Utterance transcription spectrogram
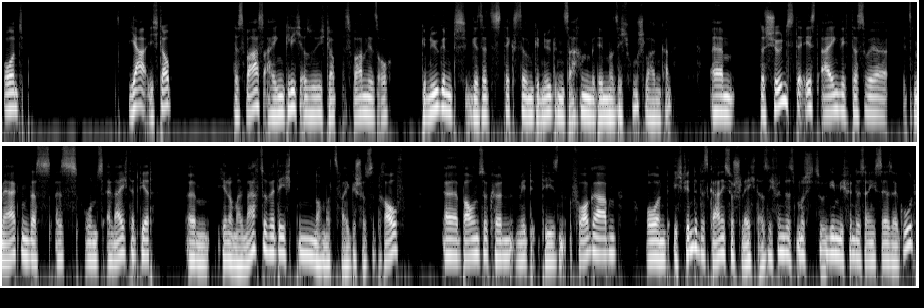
Und ja, ich glaube, das war es eigentlich. Also ich glaube, das waren jetzt auch genügend Gesetzestexte und genügend Sachen, mit denen man sich rumschlagen kann. Ähm, das Schönste ist eigentlich, dass wir jetzt merken, dass es uns erleichtert wird, ähm, hier nochmal nachzuverdichten, nochmal zwei Geschosse drauf äh, bauen zu können mit diesen Vorgaben. Und ich finde das gar nicht so schlecht. Also ich finde, das muss ich zugeben, ich finde das eigentlich sehr, sehr gut.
